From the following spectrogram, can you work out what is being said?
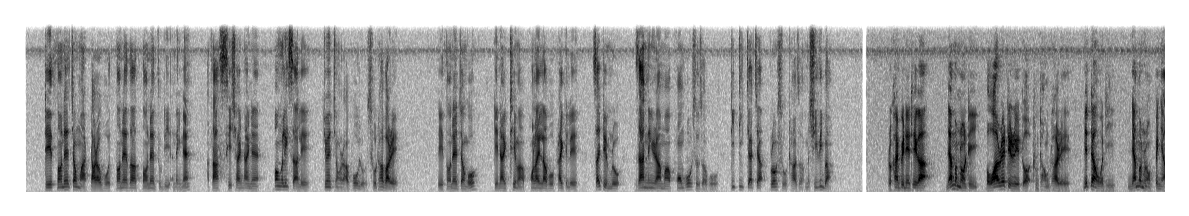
။ဒီသွန်တဲ့ကြောင့်မှာတာတော့ဖို့သွန်တဲ့သားသွန်တဲ့သူဒီအနေနဲ့အသားဆေးချိုင်းနိုင်တဲ့အင်္ဂလိပ်စာလေးကျွမ်းကြုံရဖို့လို့ဆိုထားပါတယ်။ဒီသွန်တဲ့ကြောင့်ကို ဒီနိုင်ထစ်မှာဖွန်လိုက်လောက်ဖို့ flight ကလေးစိုက်တွေမျိုးဇာနေရာမှာဖွန်ဖို့ဆိုစောကိုတီတီကြကြ pro ဆိုထားဆိုမရှိသေးပါ။ရခိုင်ပြည်နယ်ထက်ကမြမမလွန်တီဘဝရက်တီတွေတော့ထူထောင်ထားတဲ့မြစ်တဝတီမြမမလွန်ပညာ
